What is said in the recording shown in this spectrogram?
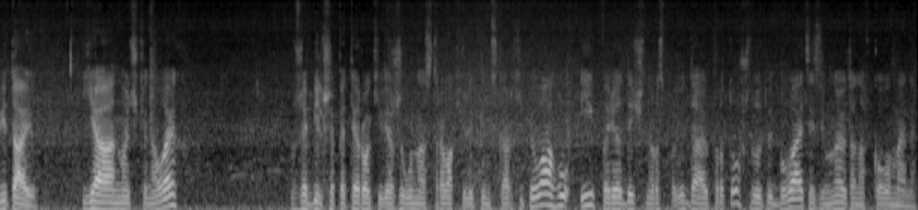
Вітаю! Я Ночкін Олег. Вже більше п'яти років я живу на островах Філіппінського архіпелагу і періодично розповідаю про те, що тут відбувається зі мною та навколо мене.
